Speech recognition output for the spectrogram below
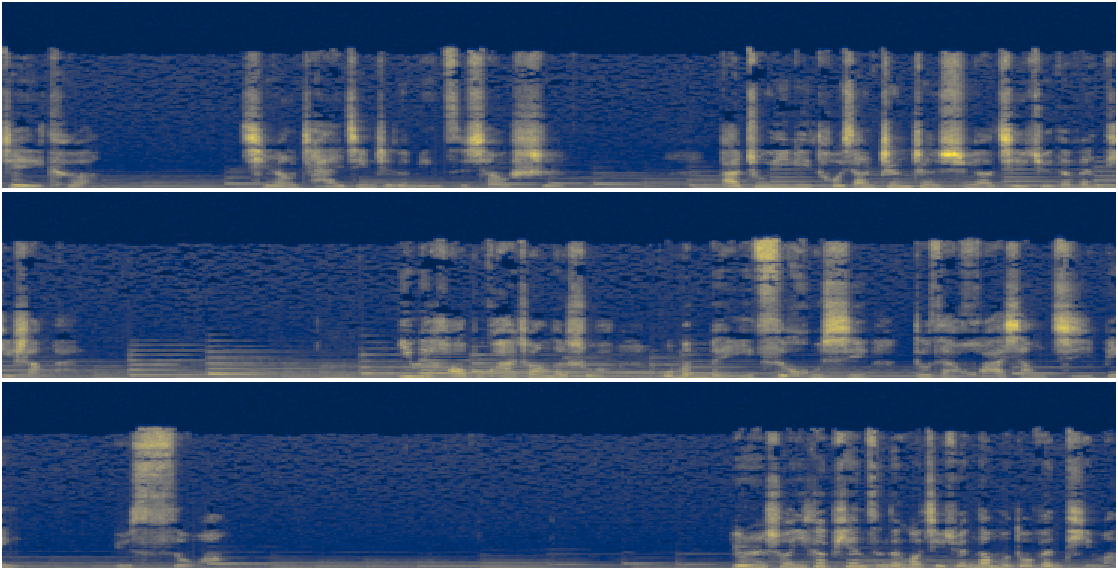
这一刻，请让“柴静”这个名字消失，把注意力投向真正需要解决的问题上来。因为毫不夸张地说，我们每一次呼吸都在滑向疾病与死亡。有人说，一个片子能够解决那么多问题吗？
